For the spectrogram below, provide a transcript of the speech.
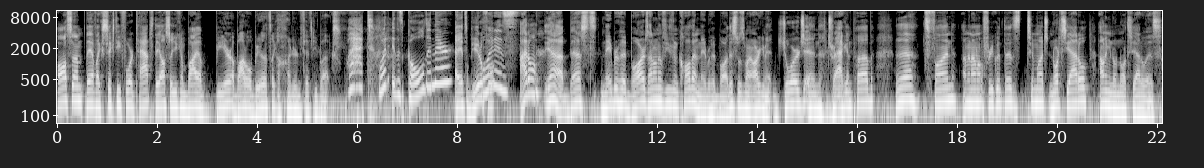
awesome. They have like 64 taps. They also, you can buy a beer, a bottle of beer that's like 150 bucks. What? What is gold in there? It's beautiful. What is? I don't, yeah, best neighborhood bars. I don't know if you even call that a neighborhood bar. This was my argument. George and Dragon Pub. Eh, it's fun. I mean, I don't frequent this too much. North Seattle. I don't even know what North Seattle is.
